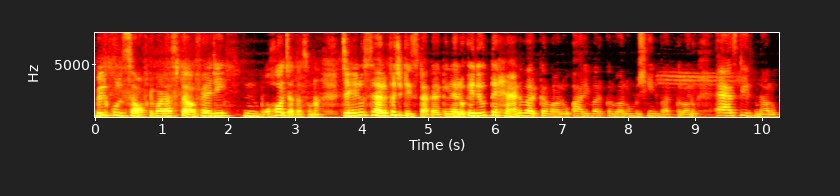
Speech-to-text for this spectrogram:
ਬਿਲਕੁਲ ਸੌਫਟ ਵਾਲਾ ਸਟਫ ਹੈ ਜੀ। ਬਹੁਤ ਜ਼ਿਆਦਾ ਸੋਹਣਾ। ਜੇ ਇਹਨੂੰ ਸੈਲਫ ਚ ਟਿਸਟਾ ਕਰਕੇ ਲੈ ਲਓ, ਇਹਦੇ ਉੱਤੇ ਹੈਂਡ ਵਰਕ ਕਰਵਾ ਲਓ, ਆਰੀ ਵਰਕ ਕਰਵਾ ਲਓ ਮਸ਼ੀਨ ਵਰਕ ਕਰਵਾ ਲਓ ਐਸ ਟੀਜ਼ ਬਣਾ ਲਓ।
